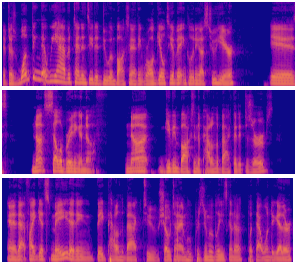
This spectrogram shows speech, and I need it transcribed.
if there's one thing that we have a tendency to do in boxing, I think we're all guilty of it, including us two here, is not celebrating enough, not giving boxing the pat on the back that it deserves. And if that fight gets made, I think big pat on the back to Showtime, who presumably is going to put that one together.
